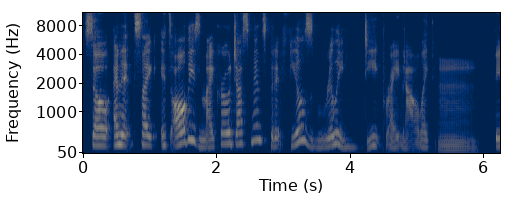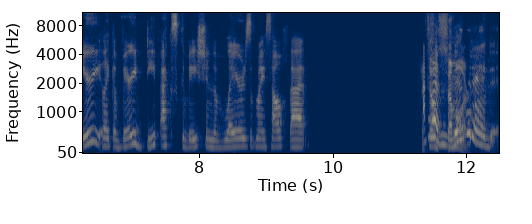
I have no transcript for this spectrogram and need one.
so and it's like it's all these micro adjustments but it feels really deep right now like mm very like a very deep excavation of layers of myself that, that I have similar. visited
